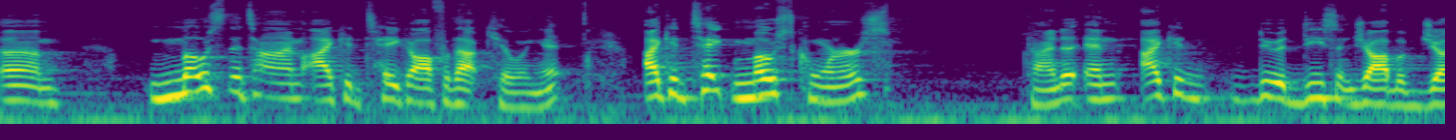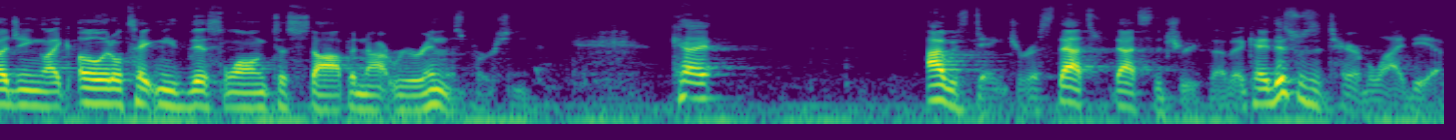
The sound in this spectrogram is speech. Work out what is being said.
Um, most of the time, I could take off without killing it. I could take most corners, kind of, and I could do a decent job of judging, like, oh, it'll take me this long to stop and not rear end this person. Okay? I was dangerous. That's, that's the truth of it. Okay? This was a terrible idea.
